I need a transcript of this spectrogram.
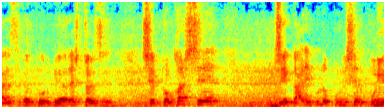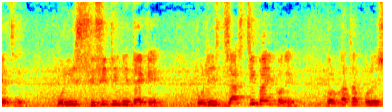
আইএসএফের কর্মী অ্যারেস্ট হয়েছে, সে প্রকাশ্যে যে গাড়িগুলো পুলিশের পুড়িয়েছে পুলিশ সিসিটিভি দেখে, পুলিশ জাস্টিফাই করে কলকাতা পুলিশ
